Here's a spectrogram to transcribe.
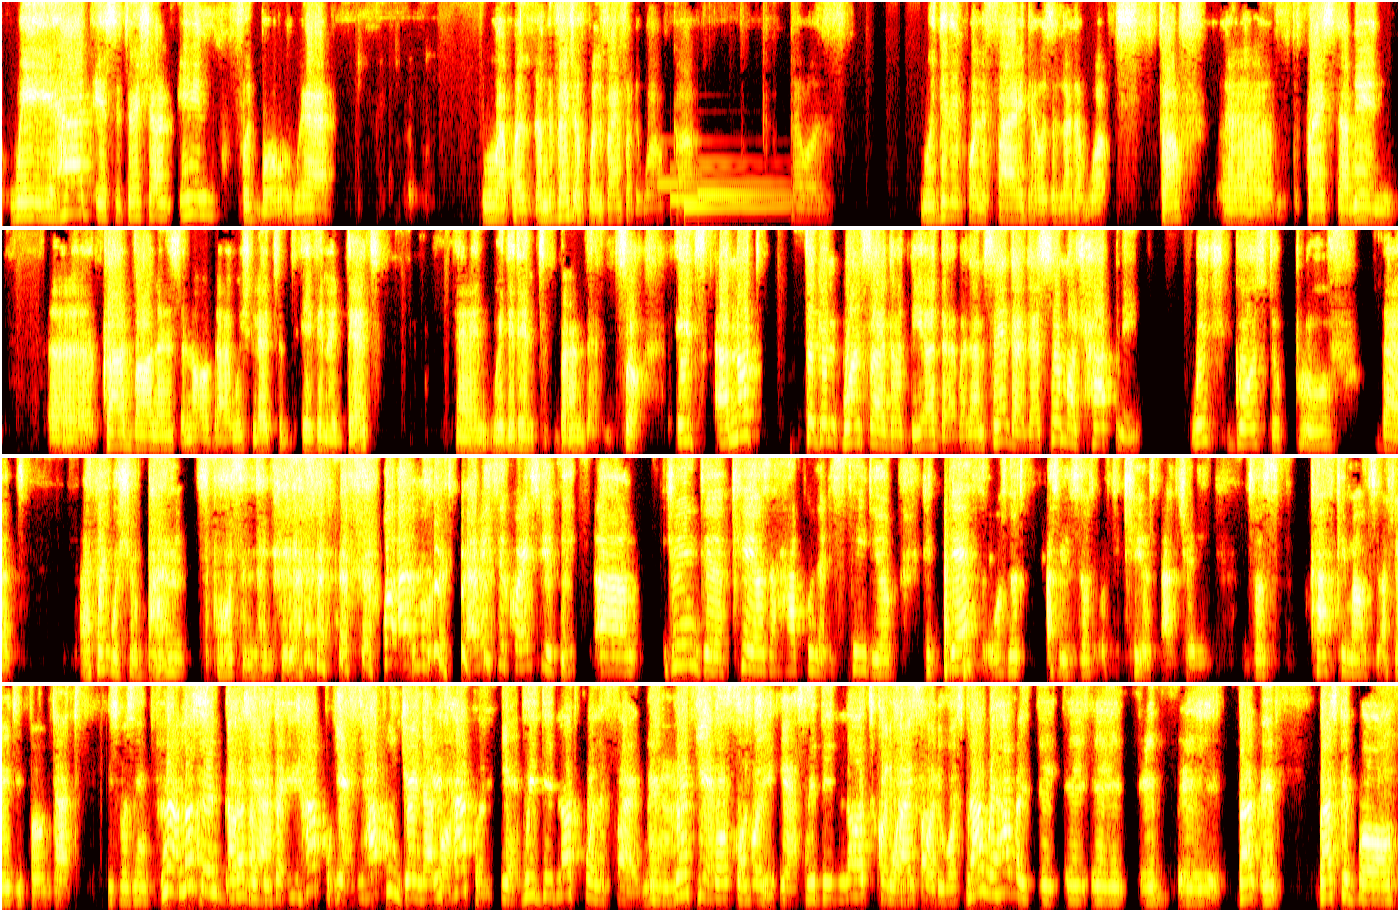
We had a situation in football where we were on the verge of qualifying for the World Cup. There was we didn't qualify. There was a lot of work stuff, uh, price, I mean, uh, crowd violence and all that, which led to even a death. And we didn't ban them. So it's, I'm not taking one side or the other, but I'm saying that there's so much happening, which goes to prove that I think we should ban sports in Nigeria. well, I, I mean, to correct you um, during the chaos that happened at the stadium, the death was not as a result of the chaos, actually. It was, CAF came out to actually debunk that this wasn't. No, I'm not saying because uh, yeah. of the It happened. Yes, it happened during that. It month. happened. Yes. We did not qualify. We're mm-hmm. a great football country. Yes. We did not qualify, qualify for the World Now we have a, a, a, a, a, basketball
